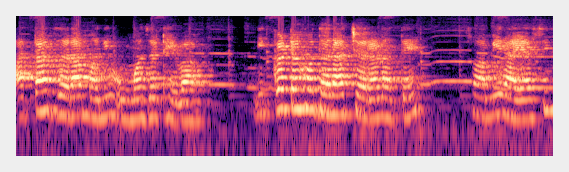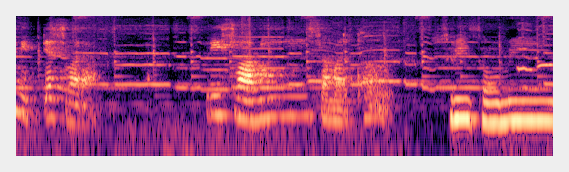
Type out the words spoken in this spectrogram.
आता जरा मनी उमज ठेवा. निकट हो धरा चरण ते. स्वामी रायासी नित्य स्वरा श्री स्वामी समर्थ. श्री स्वामी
